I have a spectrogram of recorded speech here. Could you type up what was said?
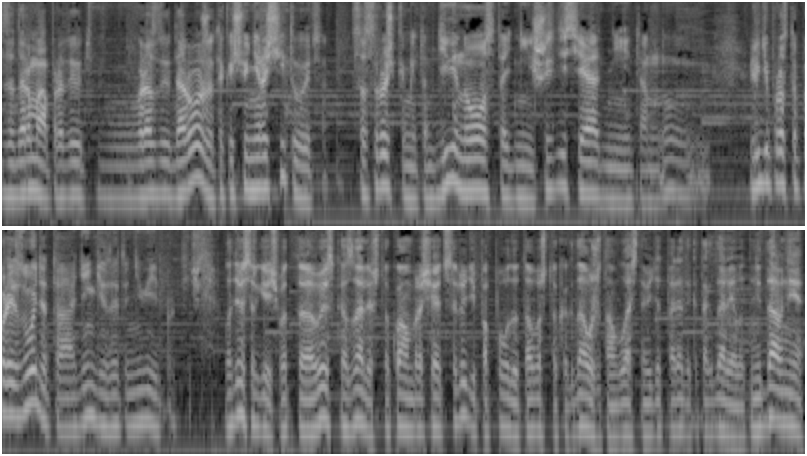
задарма, продают в разы дороже, так еще не рассчитываются со срочками там 90 дней, 60 дней. Там, ну, люди просто производят, а деньги за это не видят практически. Владимир Сергеевич, вот э, вы сказали, что к вам обращаются люди по поводу того, что когда уже там власть наведет порядок и так далее. Вот недавняя,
